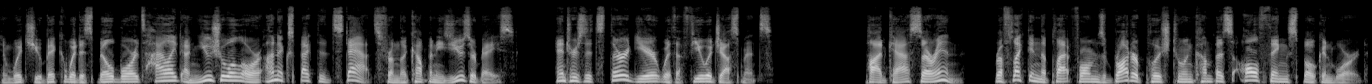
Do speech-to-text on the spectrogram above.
in which ubiquitous billboards highlight unusual or unexpected stats from the company's user base, enters its third year with a few adjustments. Podcasts are in, reflecting the platform's broader push to encompass all things spoken word.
